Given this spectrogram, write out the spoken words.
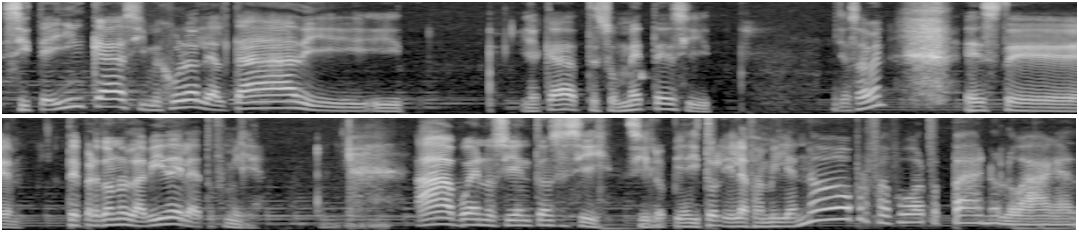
si te hincas y me juras lealtad y, y, acá te sometes y ya saben, este, te perdono la vida y la de tu familia. Ah, bueno, sí, entonces sí, sí lo pido. Y la familia, no, por favor, papá, no lo hagas.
